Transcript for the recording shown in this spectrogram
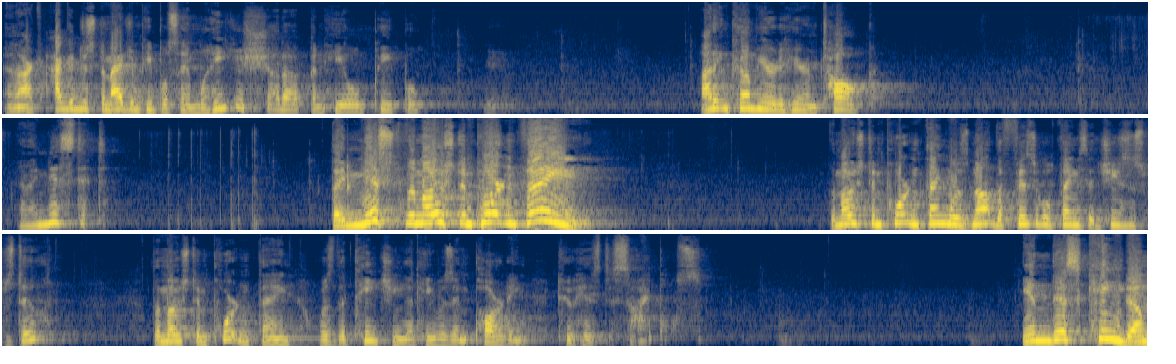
And I, I could just imagine people saying, Would he just shut up and heal people? I didn't come here to hear him talk. And they missed it. They missed the most important thing. The most important thing was not the physical things that Jesus was doing. The most important thing was the teaching that he was imparting to his disciples. In this kingdom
